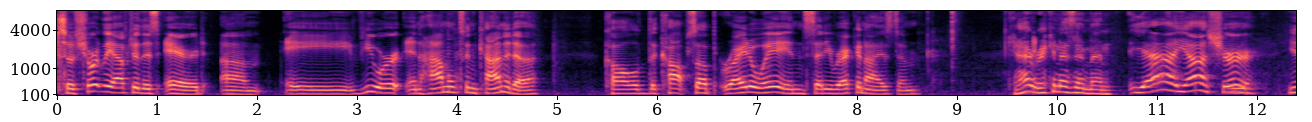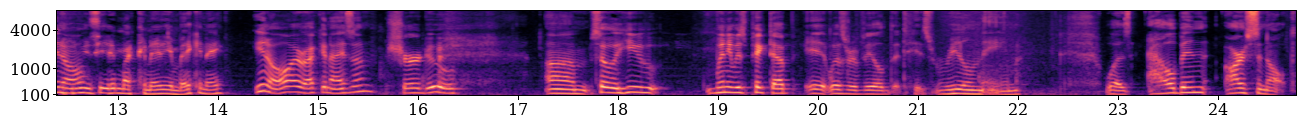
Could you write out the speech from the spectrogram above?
So shortly after this aired, um, a viewer in Hamilton, Canada, called the cops up right away and said he recognized him. Yeah, I recognize that man. Yeah, yeah, sure. You know, He's eating my Canadian bacon, eh? you know, I recognize him. Sure do. Um, so he, when he was picked up, it was revealed that his real name was Albin Arsenault,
